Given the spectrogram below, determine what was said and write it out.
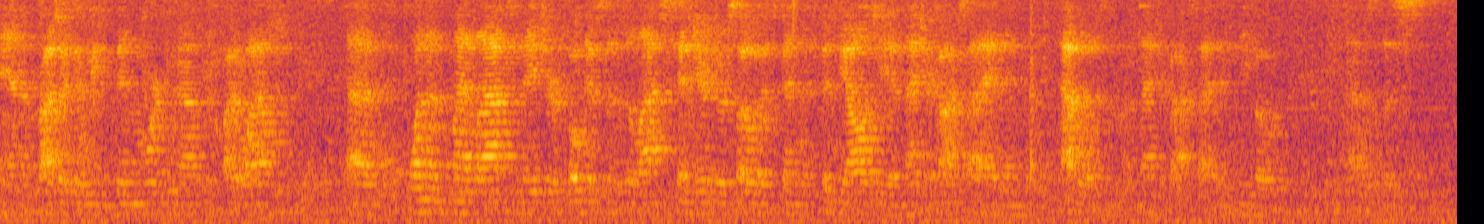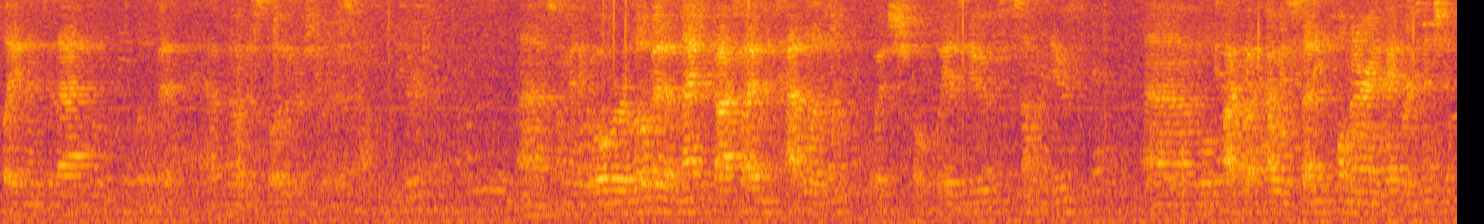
and a project that we've been working on for quite a while. Uh, one of my last major focuses the last 10 years or so has been the physiology of nitric oxide and metabolism nitric oxide in vivo. Uh, so this plays into that a little bit. I have no disclosures for this one either. Uh, so I'm going to go over a little bit of nitric oxide metabolism, which hopefully is new to some of you. Uh, we'll talk about how we study pulmonary hypertension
